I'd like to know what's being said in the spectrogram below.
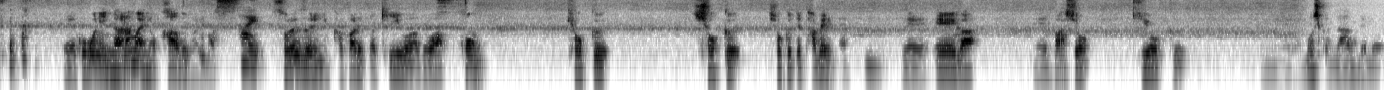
えーここに7枚のカードがあります。はいそれぞれに書かれたキーワードは本、曲、食、食って食べるね、えー映画、えー場所、記憶、えーもしくは何でも、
